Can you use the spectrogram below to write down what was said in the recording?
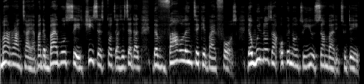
Marantaya. But the Bible says, Jesus taught us, He said that the violent take it by force. The windows are open unto you, somebody today.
